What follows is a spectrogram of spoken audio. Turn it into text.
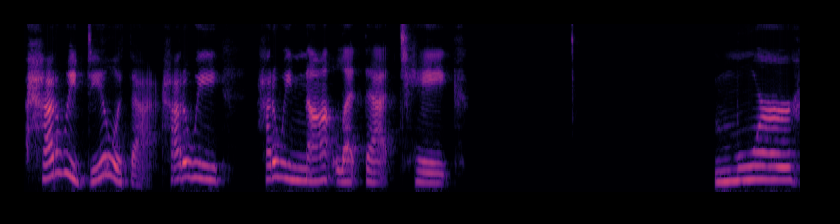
how do we deal with that? How do we how do we not let that take more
